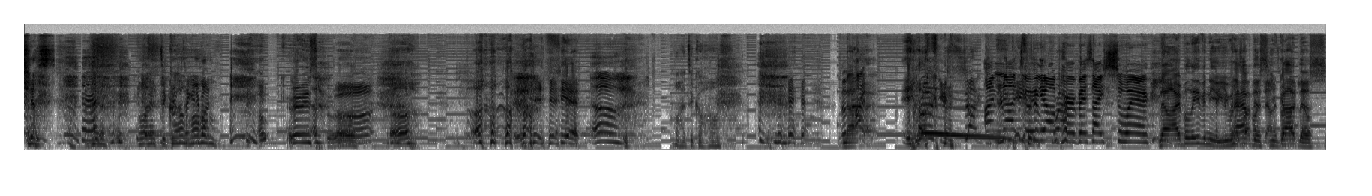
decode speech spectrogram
just I wanted to go Take it home. Cruz. Oh, Uh, oh. Shit. Oh, I wanted to go home. No, you suck. I'm You not doing it on crap. purpose. I swear. no, I believe in you. You have this. You've got this.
